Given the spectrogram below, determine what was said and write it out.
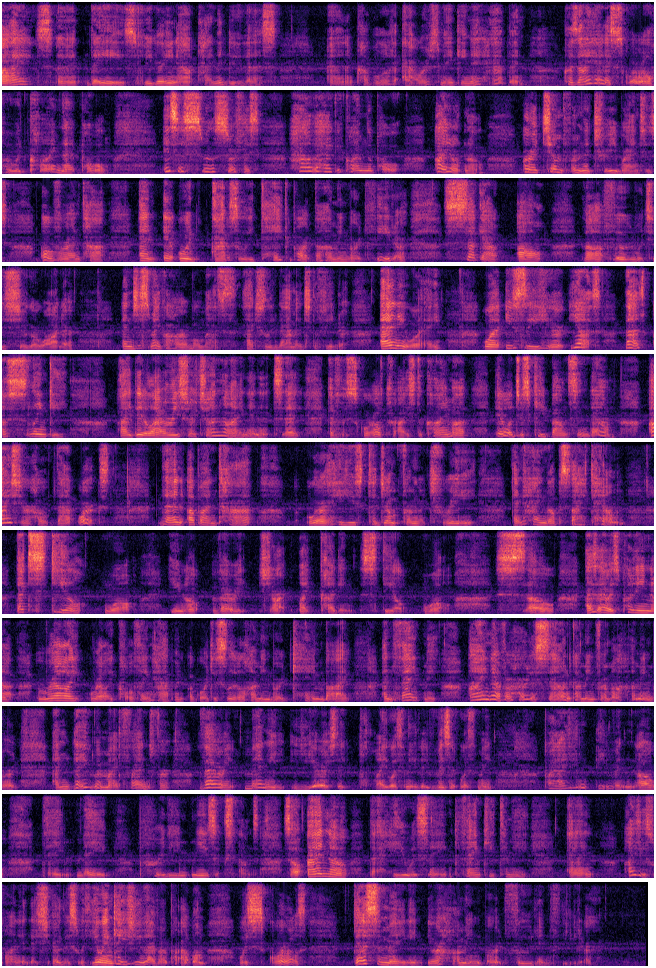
I spent days figuring out how to do this and a couple of hours making it happen. Because I had a squirrel who would climb that pole. It's a smooth surface. How the heck it climbed the pole, I don't know. Or it jumped from the tree branches over on top and it would absolutely take apart the hummingbird feeder, suck out all the food, which is sugar water, and just make a horrible mess, actually damage the feeder. Anyway, what you see here, yes, that's a slinky. I did a lot of research online and it said if a squirrel tries to climb up, it will just keep bouncing down. I sure hope that works. Then up on top, where he used to jump from the tree and hang upside down, That steel wool, you know, very sharp, like cutting steel wool. So as I was putting up, really, really cool thing happened. A gorgeous little hummingbird came by and thanked me. I never heard a sound coming from a hummingbird, and they've been my friends for very many years. They play with me, they visit with me, but I didn't even know they made pretty music sounds. So I know that he was saying thank you to me, and I just wanted to share this with you in case you have a problem with squirrels decimating your hummingbird food and feeder.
